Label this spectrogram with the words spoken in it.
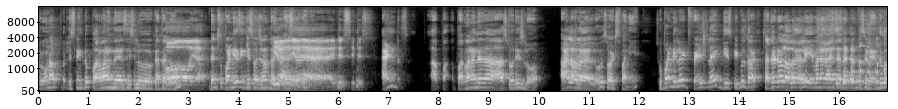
grown up listening to Paramananda శిష్యులు కథలు ఓ yeah then Suppandi is English version of that yeah it is it is and Paramananda ఆ స్టోరీస్లో వాళ్ళు అవలగాళ్ళు సో ఇట్స్ ఫనీ సుపండిలో it felt like these people thought చదివేట వాళ్ళు అవలగాళ్ళు ఏమైనా రాయచ్చు అన్నట్టు అనిపిస్తుంది ఎందుకో.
